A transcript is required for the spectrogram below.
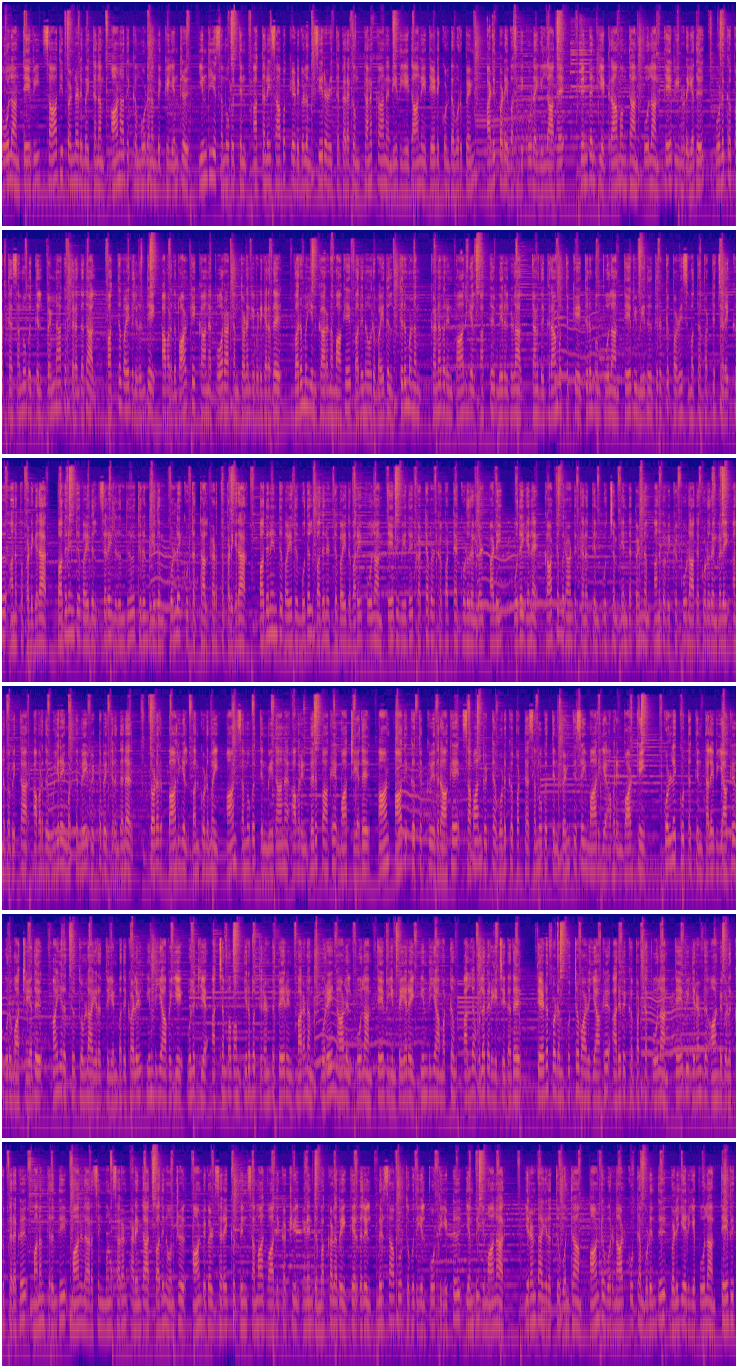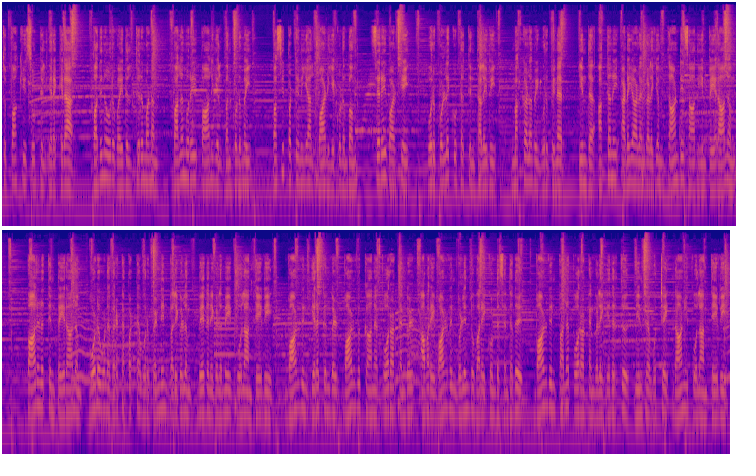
போலான் தேவி சாதி பெண்ணடிமைத்தனம் ஆணாதிக்க மூடநம்பிக்கை என்று இந்திய சமூகத்தின் அத்தனை சாபக்கேடுகளும் சீரழித்த பிறகும் தனக்கான நீதியை தானே தேடிக்கொண்ட ஒரு பெண் அடிப்படை வசதி கூட இல்லாத பின்தங்கிய கிராமம்தான் போலான் தேவியினுடையது. ஒடுக்கப்பட்ட சமூகத்தில் பெண்ணாக பிறந்ததால் பத்து வயதிலிருந்தே அவரது வாழ்க்கைக்கான போராட்டம் தொடங்கிவிடுகிறது வறுமையின் காரணமாக பதினோரு வயதில் திருமணம் கணவரின் பாலியல் அத்து மீறல்களால் தனது கிராமத்துக்கே திரும்பும் போலான் தேவி மீது திருட்டு பழி சுமத்தப்பட்டு சிறைக்கு கடத்தப்படுகிறார் பதினைந்து வயதில் சிறையிலிருந்து திரும்பியதும் கொள்ளை கூட்டத்தால் கடத்தப்படுகிறார். பதினைந்து வயது முதல் பதினெட்டு வயது வரை போலான் தேவி மீது கட்டவிழ்க்கப்பட்ட கொடூரங்கள் அடி உதை என காட்டுமிராண்டுத்தனத்தின் உச்சம் எந்த பெண்ணும் அனுபவிக்க கூடாத கொடூரங்களை அனுபவித்தார். அவரது உயிரை மட்டுமே விட்டு வைத்திருந்தனர். தொடர் பாலியல் வன்கொடுமை ஆண் சமூகத்தின் மீதான அவரின் வெறுப்பாக மாற்றியது. ஆண் ஆதிக்கத்துக்கு எதிராக சவால் விட்ட ஒடுக்கப்பட்ட சமூகத்தின் பெண் திசை மாறிய அவரின் வாழ்க்கை கொள்ளைக் கூட்டத்தின் தலைவியாக உருமாற்றியது ஆயிரத்து தொள்ளாயிரத்து எண்பதுகளில் இந்தியாவையே உலுக்கிய அச்சம்பவம் இருபத்தி இரண்டு பேரின் மரணம் ஒரே நாளில் போலான் தேவியின் பெயரை இந்தியா மட்டும் அல்ல உலகறியச் செய்தது. தேடப்படும் குற்றவாளியாக அறிவிக்கப்பட்ட போலான் தேவி இரண்டு ஆண்டுகளுக்கு பிறகு மனம் திருந்தி மாநில அரசின் முன் சரண் அடைந்தார். பதினொன்று ஆண்டுகள் சிறைக்கு பின் சமாஜ்வாதி கட்சியில் இணைந்து மக்களவை தேர்தலில் மிர்சாபூர் தொகுதியில் போட்டியிட்டு எம்பியுமானார். இரண்டாயிரத்து ஒன்றாம் ஆண்டு ஒரு நாள் கூட்டம் முடிந்து வெளியேறிய போலான் தேவி துப்பாக்கி சூட்டில் இறக்கிறார். பதினோரு வயதில் திருமணம் பலமுறை பாலியல் வன்கொடுமை பசிப்பட்டினியால் வாடிய குடும்பம் சிறை வாழ்க்கை ஒரு கொள்ளைக் கூட்டத்தின் தலைவி மக்களவை உறுப்பினர். இந்த அத்தனை அடையாளங்களையும் தாண்டி சாதியின் பெயராலும் பாலினத்தின் பெயராலும் ஓட ஓட விரட்டப்பட்ட ஒரு பெண்ணின் பலிகளும் வேதனைகளுமே போலான் தேவி. வாழ்வின் இறக்கங்கள் வாழ்வுக்கான போராட்டங்கள் அவரை வாழ்வின் விளிம்பு வரை கொண்டு சென்றது. வாழ்வின் பல போராட்டங்களை எதிர்த்து நின்ற ஒற்றை ராணி போலான் தேவி.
